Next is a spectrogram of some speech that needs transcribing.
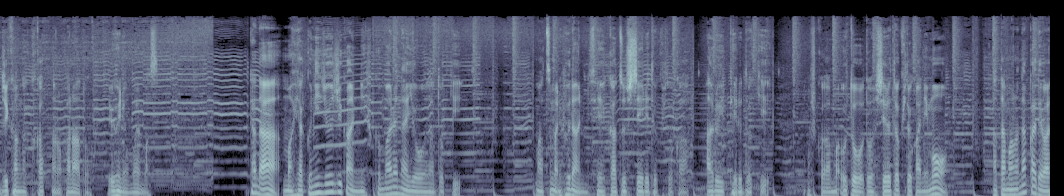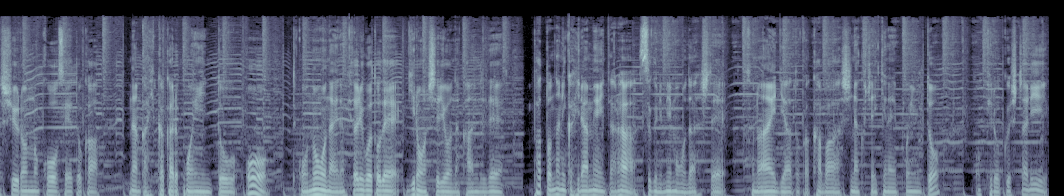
時間がかかったのかなというふうに思います。ただ、まあ、120時間に含まれないような時、まあ、つまり普段に生活している時とか歩いている時もしくはまあうとうとしている時とかにも頭の中では就論の構成とかなんか引っかかるポイントをこう脳内の独り言で議論してるような感じでパッと何かひらめいたらすぐにメモを出してそのアイディアとかカバーしなくちゃいけないポイントを記録したり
